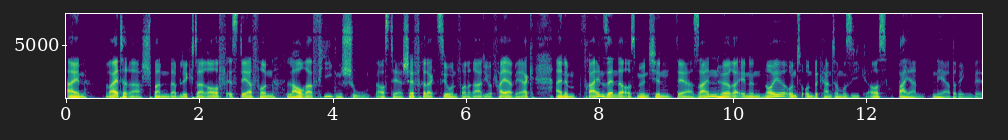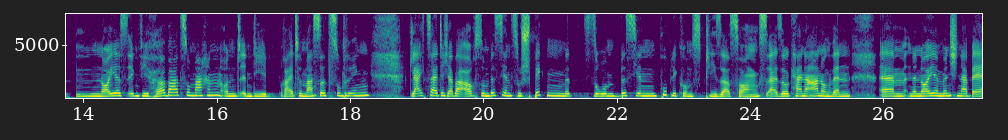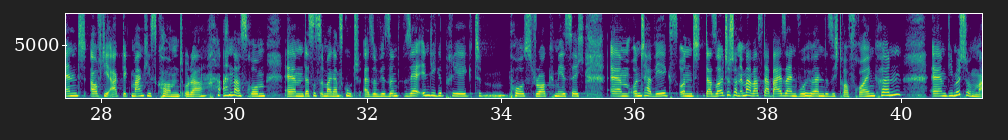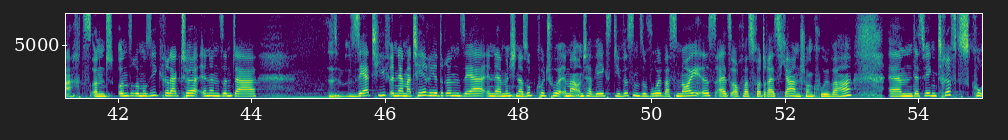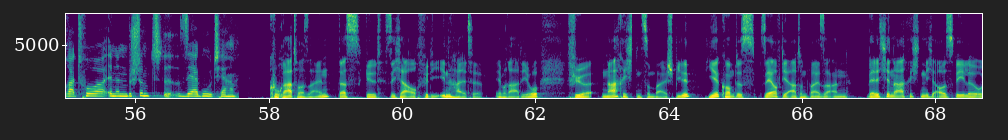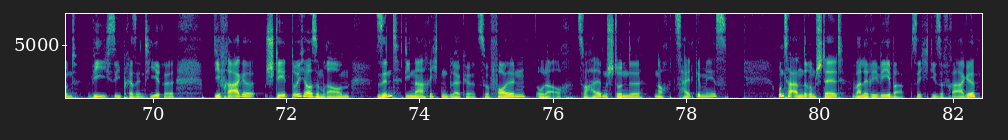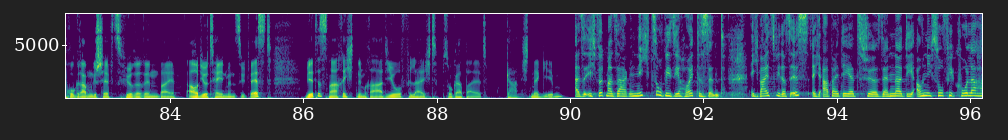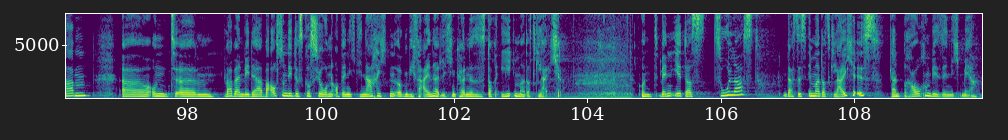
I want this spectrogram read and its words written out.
Ein Weiterer spannender Blick darauf ist der von Laura Fiegenschuh aus der Chefredaktion von Radio Feuerwerk, einem freien Sender aus München, der seinen HörerInnen neue und unbekannte Musik aus Bayern näher bringen will. Neues irgendwie hörbar zu machen und in die breite Masse zu bringen, gleichzeitig aber auch so ein bisschen zu spicken mit so ein bisschen Publikumspleaser-Songs. Also keine Ahnung, wenn ähm, eine neue Münchner Band auf die Arctic Monkeys kommt oder andersrum, ähm, das ist immer ganz gut. Also wir sind sehr indie geprägt, Post-Rock-mäßig ähm, unterwegs und da sollte schon immer was dabei sein, wo Hörende sich drauf freuen können. Ähm, die Mischung macht's und unsere MusikredakteurInnen sind da sehr tief in der Materie drin, sehr in der Münchner Subkultur immer unterwegs. Die wissen sowohl, was neu ist, als auch was vor 30 Jahren schon cool war. Ähm, deswegen trifft's KuratorInnen bestimmt sehr gut, ja. Kurator sein, das gilt sicher auch für die Inhalte im Radio, für Nachrichten zum Beispiel. Hier kommt es sehr auf die Art und Weise an, welche Nachrichten ich auswähle und wie ich sie präsentiere. Die Frage steht durchaus im Raum, sind die Nachrichtenblöcke zur vollen oder auch zur halben Stunde noch zeitgemäß? Unter anderem stellt Valerie Weber sich diese Frage, Programmgeschäftsführerin bei Audiotainment Südwest. Wird es Nachrichten im Radio vielleicht sogar bald gar nicht mehr geben? Also ich würde mal sagen, nicht so, wie sie heute sind. Ich weiß, wie das ist. Ich arbeite jetzt für Sender, die auch nicht so viel Kohle haben. Äh, und ähm, war beim WDR aber auch schon die Diskussion, ob wir nicht die Nachrichten irgendwie vereinheitlichen können. Es ist doch eh immer das Gleiche. Und wenn ihr das zulasst, dass es immer das Gleiche ist, dann brauchen wir sie nicht mehr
